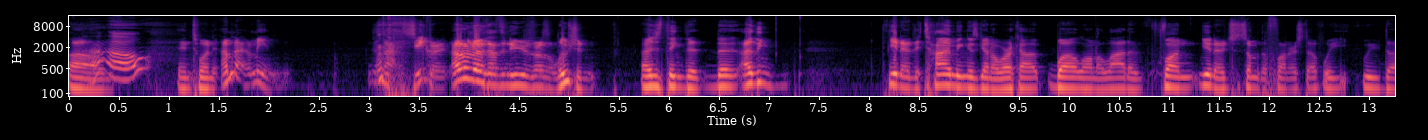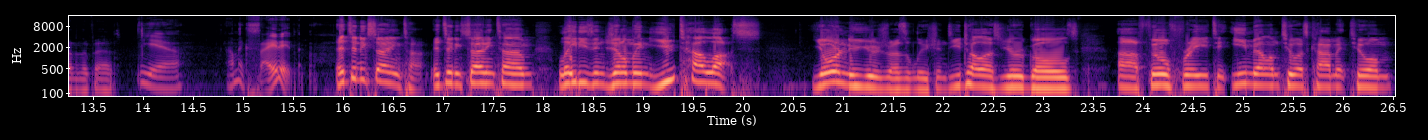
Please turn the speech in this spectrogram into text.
um, oh. in 20 i'm not i mean it's not a secret. I don't know if that's a new year's resolution. I just think that the i think you know the timing is going to work out well on a lot of fun you know just some of the funner stuff we we've done in the past Yeah. I'm excited. it's an exciting time it's an exciting time ladies and gentlemen you tell us your new year's resolutions you tell us your goals uh, feel free to email them to us comment to them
